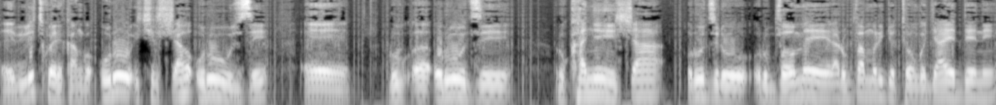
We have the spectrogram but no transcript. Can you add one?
eh, bibiri twereka ngo uru ikirushaho uruzi eh, eh, uruzi rukanyisha uruzi ruvomera ruva muri iryo tongo rya edeni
